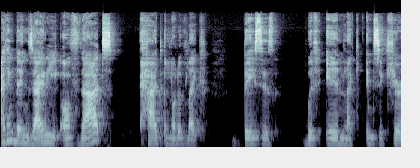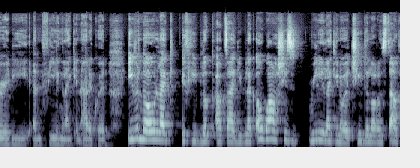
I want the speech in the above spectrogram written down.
I think the anxiety of that had a lot of like bases within like insecurity and feeling like inadequate even though like if you look outside you'd be like oh wow she's really like you know achieved a lot of stuff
